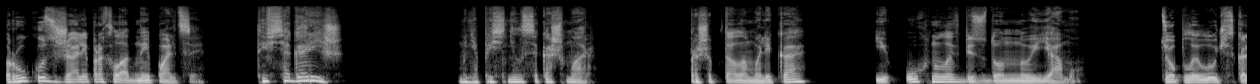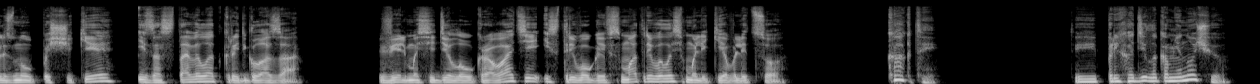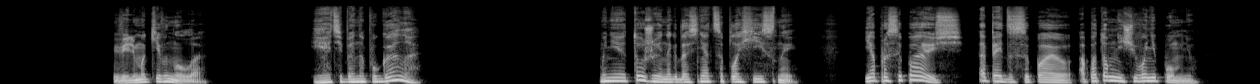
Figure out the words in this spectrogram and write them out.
Руку сжали прохладные пальцы. «Ты вся горишь!» «Мне приснился кошмар», прошептала Маляка и ухнула в бездонную яму. Теплый луч скользнул по щеке и заставил открыть глаза. Вельма сидела у кровати и с тревогой всматривалась Маляке в лицо. «Как ты? Ты приходила ко мне ночью?» Вильма кивнула. «Я тебя напугала?» «Мне тоже иногда снятся плохие сны. Я просыпаюсь, опять засыпаю, а потом ничего не помню.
